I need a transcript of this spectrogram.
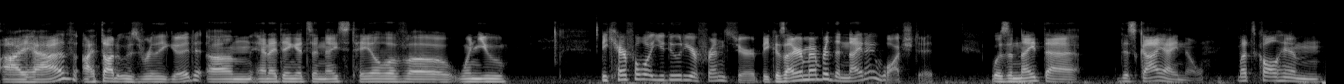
I have. I thought it was really good. Um, and I think it's a nice tale of uh, when you be careful what you do to your friends, Jarrett. Because I remember the night I watched it was a night that this guy I know, let's call him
